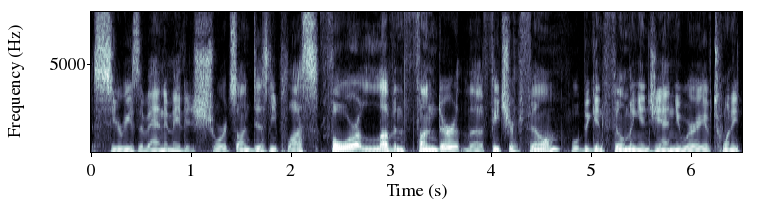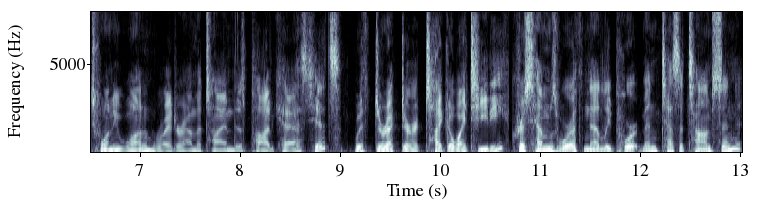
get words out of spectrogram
series of animated shorts on Disney Plus. Thor Love and Thunder, the feature film, will begin filming in January of 2021, right around the time this podcast hits, with director Taika Waititi, Chris Hemsworth, Natalie Portman, Tessa Thompson,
